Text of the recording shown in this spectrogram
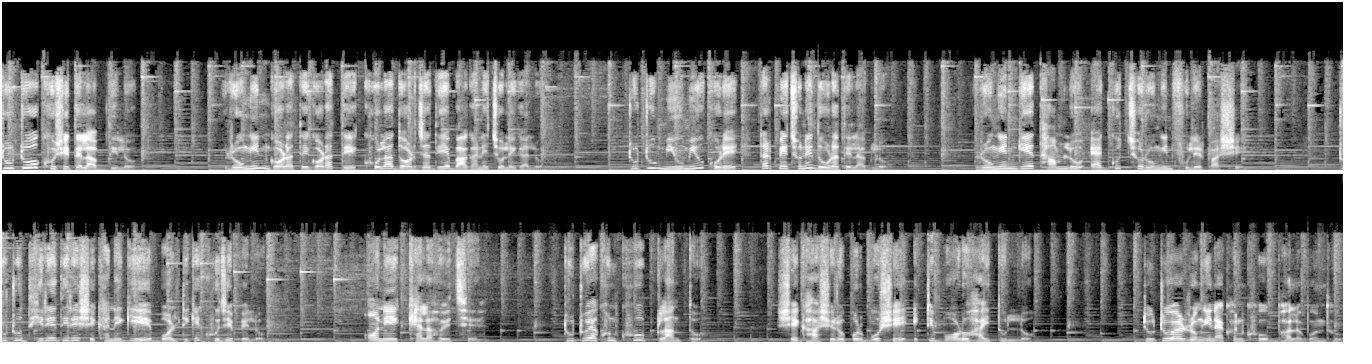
টুটুও খুশিতে লাফ দিল। রঙিন গড়াতে গড়াতে খোলা দরজা দিয়ে বাগানে চলে গেল। টুটু মিউ মিউ করে তার পেছনে দৌড়াতে লাগল। রঙিন গিয়ে থামল একগুচ্ছ রঙিন ফুলের পাশে। টুটু ধীরে ধীরে সেখানে গিয়ে বলটিকে খুঁজে পেল। অনেক খেলা হয়েছে। টুটু এখন খুব ক্লান্ত। সে ঘাসের ওপর বসে একটি বড় হাই তুলল। টুটু আর রঙিন এখন খুব ভালো বন্ধু।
